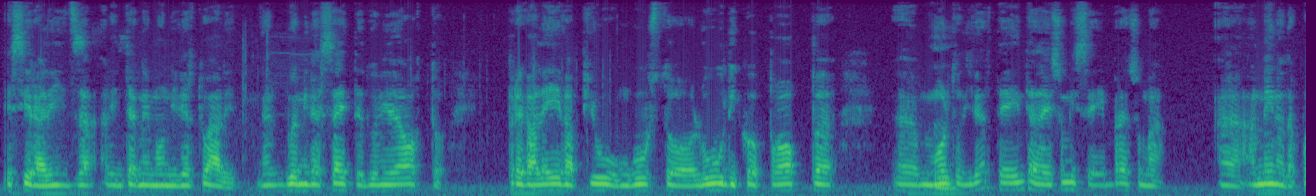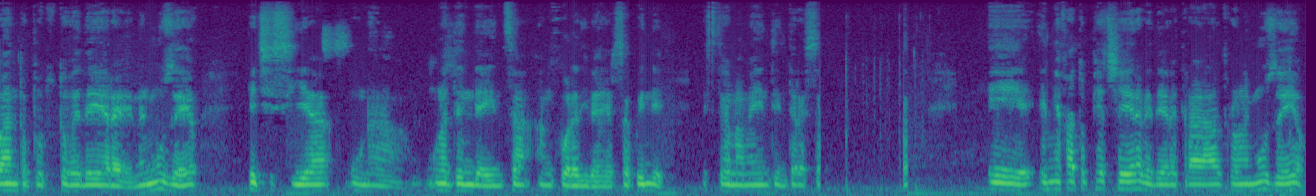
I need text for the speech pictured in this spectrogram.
che si realizza all'interno dei mondi virtuali. Nel 2007-2008 prevaleva più un gusto ludico, pop, eh, molto divertente, adesso mi sembra, insomma, eh, almeno da quanto ho potuto vedere nel museo, che ci sia una, una tendenza ancora diversa, quindi estremamente interessante. E, e mi ha fatto piacere vedere tra l'altro nel museo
